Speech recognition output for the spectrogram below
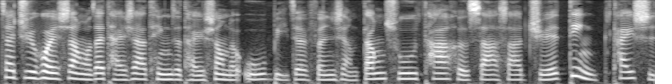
在聚会上，我在台下听着台上的 Ubi 在分享当初他和莎莎决定开始。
